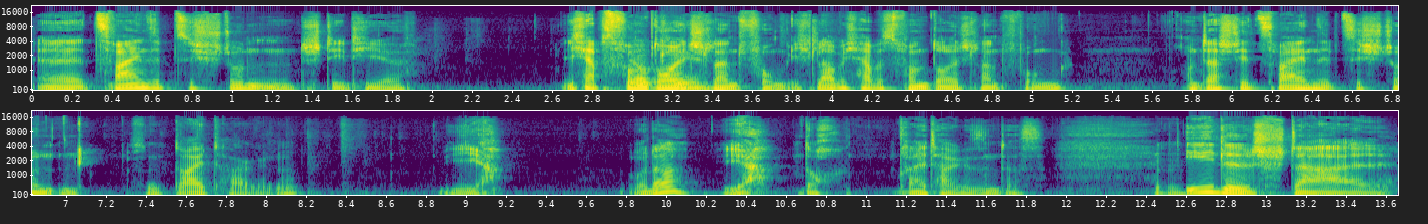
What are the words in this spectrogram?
Äh, 72 Stunden steht hier. Ich habe es vom Okay. Deutschlandfunk. Ich glaube, ich habe es vom Deutschlandfunk. Und da steht 72 Stunden. Das sind drei Tage, ne? Ja. Oder? Ja, doch. Drei Tage sind das. Mhm. Edelstahl.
